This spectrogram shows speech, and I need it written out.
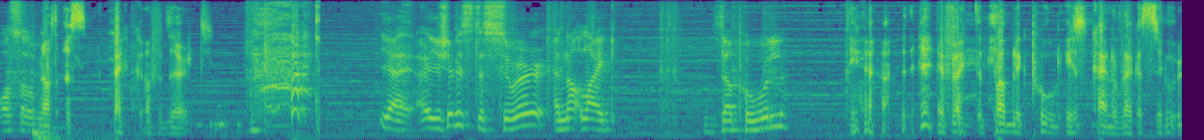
Also, Not a speck of dirt. yeah. Are you sure it's the sewer and not like the pool? Yeah. In fact, the public pool is kind of like a sewer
